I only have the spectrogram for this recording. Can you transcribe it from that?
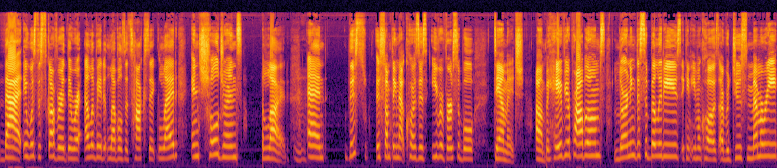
that it was discovered there were elevated levels of toxic lead in children's blood. Mm. And this is something that causes irreversible damage. Um, behavior problems, learning disabilities. It can even cause a reduced memory.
